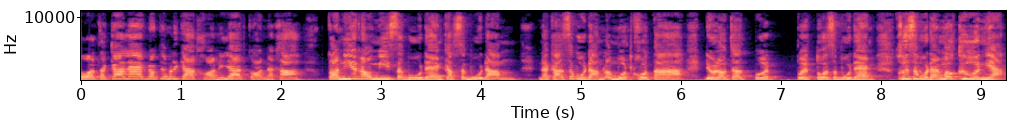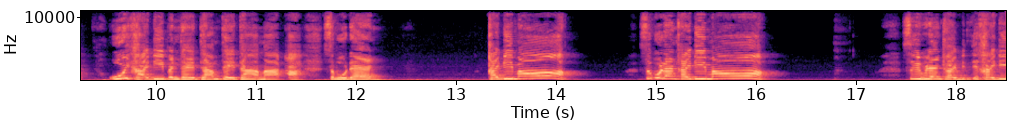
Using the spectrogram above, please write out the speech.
ตัวตะกร้าแรกดรมริกาขออนุญาตก่อนนะคะ ตอนนี้เรามีสบู่แดงกับสบู่ดำนะคะ สบู่ดำเราหมดโคต้า เดี๋ยวเราจะเปิดเปิดตัวสบู่แดง คือสบู่แดงเมื่อคืนเนี่ย อุ้ยขายดีเป็นเทแทมเทท่ามากอะสบู่แดงขายดีมาก สบู่แดงขายดีมากสบู่แดงขายขายดี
